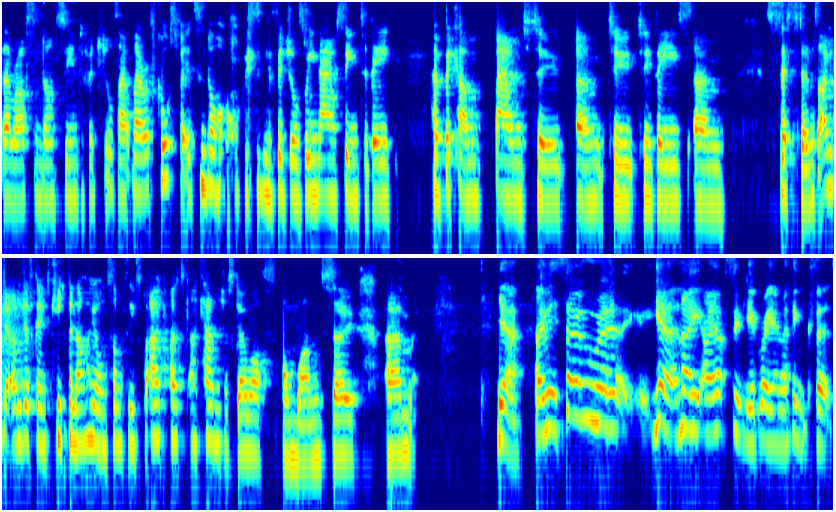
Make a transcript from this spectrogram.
there are some nasty individuals out there of course but it's not always individuals we now seem to be have become bound to um, to to these um, systems. I'm, ju- I'm just going to keep an eye on some of these. I, I, I can just go off on one. So, um, yeah, I mean, so uh, yeah, and I, I absolutely agree. And I think that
